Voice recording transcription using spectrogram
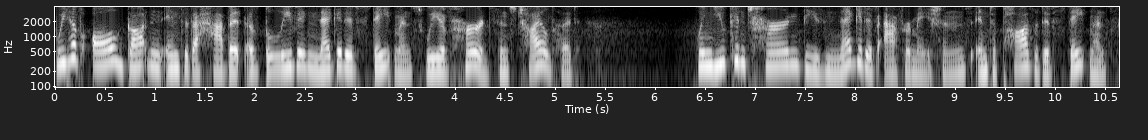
We have all gotten into the habit of believing negative statements we have heard since childhood. When you can turn these negative affirmations into positive statements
